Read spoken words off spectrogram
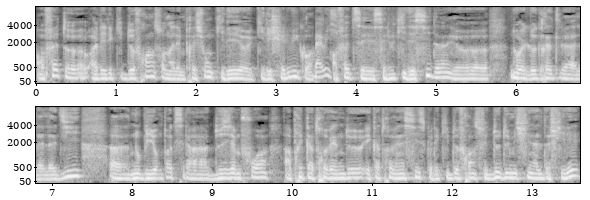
en fait, euh, avec l'équipe de France, on a l'impression qu'il est euh, qu'il est chez lui, quoi. Bah oui. En fait, c'est c'est lui qui décide. Hein, et, euh, Noël Le Gret l'a, dit. Euh, N'oublions pas que c'est la deuxième fois après 82 et 86 que l'équipe de France fait deux demi-finales d'affilée.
